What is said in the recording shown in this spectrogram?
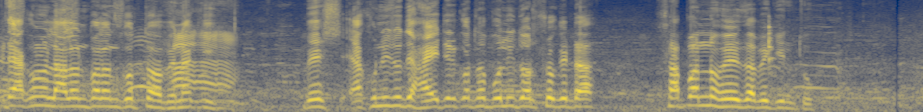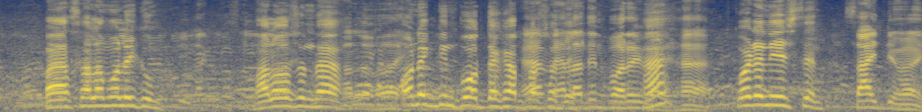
এটা এখনও লালন পালন করতে হবে হ্যাঁ, নাকি হ্যাঁ। বেশ এখনই যদি হাইটের কথা বলি দর্শক এটা ছাপান্ন হয়ে যাবে কিন্তু। ভাই আসসালামু আলাইকুম। ভালো আছেন ভাই? অনেকদিন পর দেখা আপনার হ্যাঁ, সাথে। মেলা দিন পরে হ্যাঁ? হ্যাঁ। কয়টা নিয়ে এসেছেন? সাইডে ভাই।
